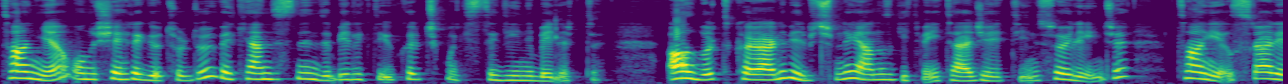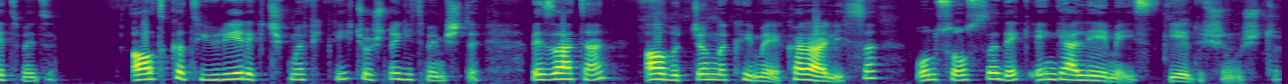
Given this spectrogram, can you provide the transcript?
Tanya onu şehre götürdü ve kendisinin de birlikte yukarı çıkmak istediğini belirtti. Albert kararlı bir biçimde yalnız gitmeyi tercih ettiğini söyleyince Tanya ısrar etmedi. Altı katı yürüyerek çıkma fikri hiç hoşuna gitmemişti ve zaten Albert canına kıymaya kararlıysa onu sonsuza dek engelleyemeyiz diye düşünmüştü.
